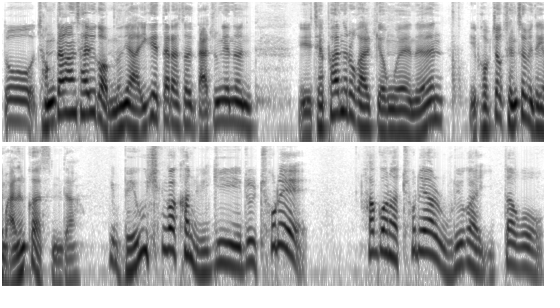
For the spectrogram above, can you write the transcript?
또 정당한 사유가 없느냐, 이게 따라서 나중에는 이 재판으로 갈 경우에는 이 법적 쟁점이 되게 많을 것 같습니다. 매우 심각한 위기를 초래하거나 초래할 우려가 있다고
